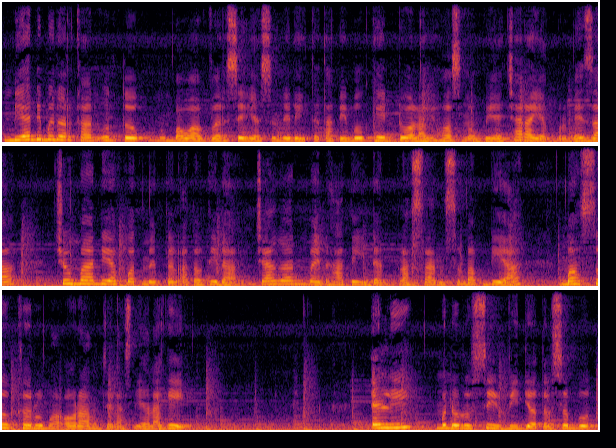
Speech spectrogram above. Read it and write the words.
Dia dibenarkan untuk membawa versinya sendiri tetapi mungkin dua lagi host mempunyai cara yang berbeza Cuma dia kuat mental atau tidak, jangan main hati dan perasaan sebab dia masuk ke rumah orang jelasnya lagi. Eli menerusi video tersebut.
